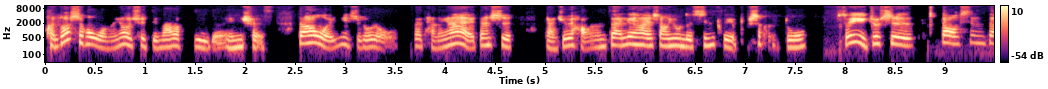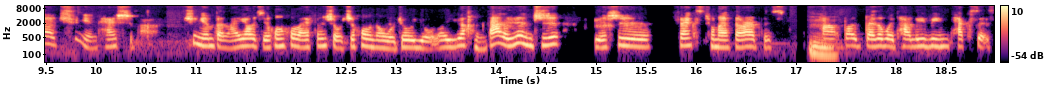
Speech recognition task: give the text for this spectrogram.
很多时候我没有去 develop 自己的 interest。当然，我一直都有在谈恋爱，但是感觉好像在恋爱上用的心思也不是很多。所以就是到现在去年开始吧，去年本来要结婚，后来分手之后呢，我就有了一个很大的认知，也是。Thanks to my therapist，他 by by the way，他 live in Texas，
